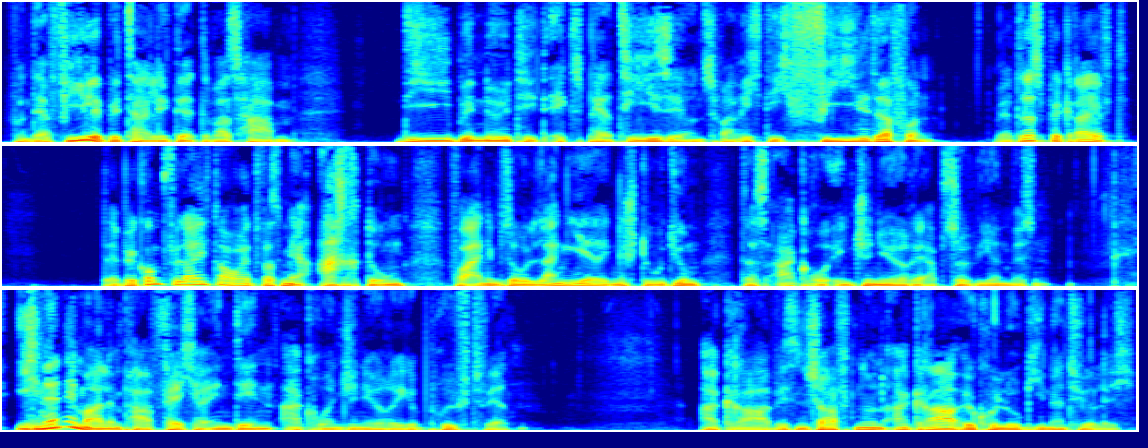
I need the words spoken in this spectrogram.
von der viele Beteiligte etwas haben, die benötigt Expertise und zwar richtig viel davon. Wer das begreift, der bekommt vielleicht auch etwas mehr Achtung vor einem so langjährigen Studium, das Agroingenieure absolvieren müssen. Ich nenne mal ein paar Fächer, in denen Agroingenieure geprüft werden. Agrarwissenschaften und Agrarökologie natürlich.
